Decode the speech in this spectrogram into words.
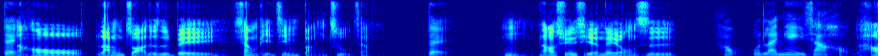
对，然后狼爪就是被橡皮筋绑住这样，对，嗯，然后讯息的内容是，好，我来念一下好了。好，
